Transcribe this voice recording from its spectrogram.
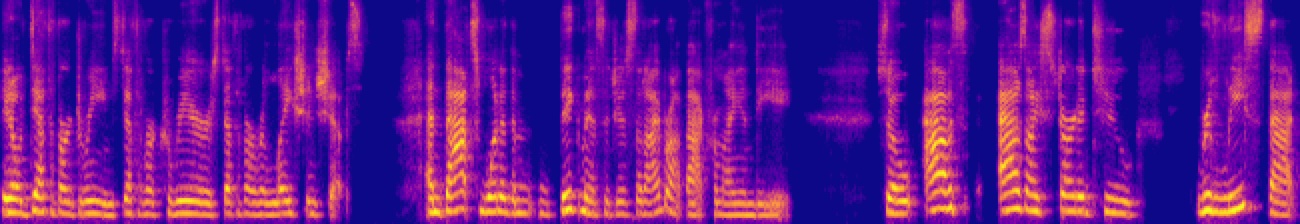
You know, death of our dreams, death of our careers, death of our relationships. And that's one of the big messages that I brought back from my NDE. So as as I started to release that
